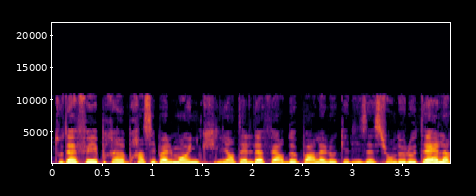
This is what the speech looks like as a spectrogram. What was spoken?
Tout à fait, pr- principalement une clientèle d'affaires de par la localisation de l'hôtel,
